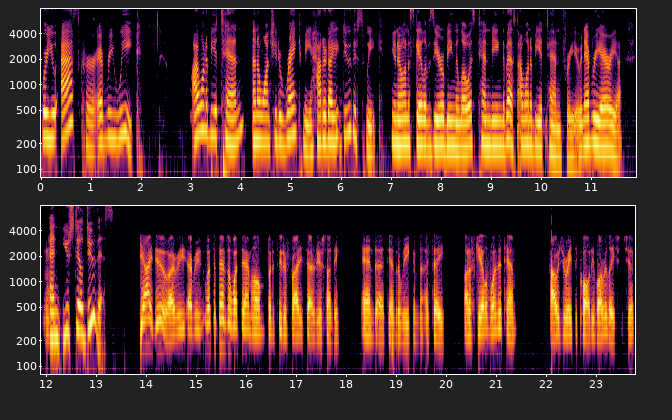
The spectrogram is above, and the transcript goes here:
where you ask her every week, I want to be a 10 and I want you to rank me. How did I do this week? You know, on a scale of zero being the lowest, 10 being the best. I want to be a 10 for you in every area. Mm-hmm. And you still do this. Yeah, I do. Every every well, it depends on what day I'm home, but it's either Friday, Saturday, or Sunday. And uh, at the end of the week, and I say, on a scale of one to ten, how would you rate the quality of our relationship?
